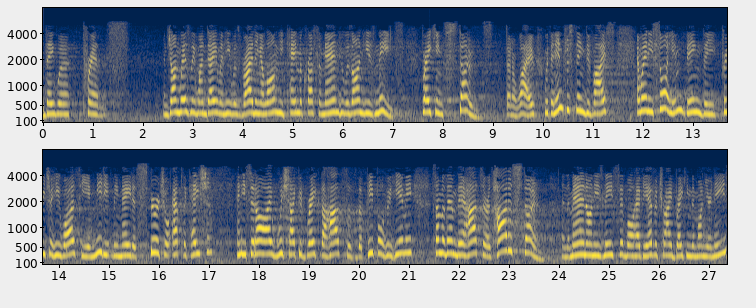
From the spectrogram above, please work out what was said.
they were prayerless. And John Wesley, one day when he was riding along, he came across a man who was on his knees breaking stones, don't know why, with an interesting device. And when he saw him, being the preacher he was, he immediately made a spiritual application. And he said, Oh, I wish I could break the hearts of the people who hear me. Some of them, their hearts are as hard as stone. And the man on his knees said, Well, have you ever tried breaking them on your knees?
